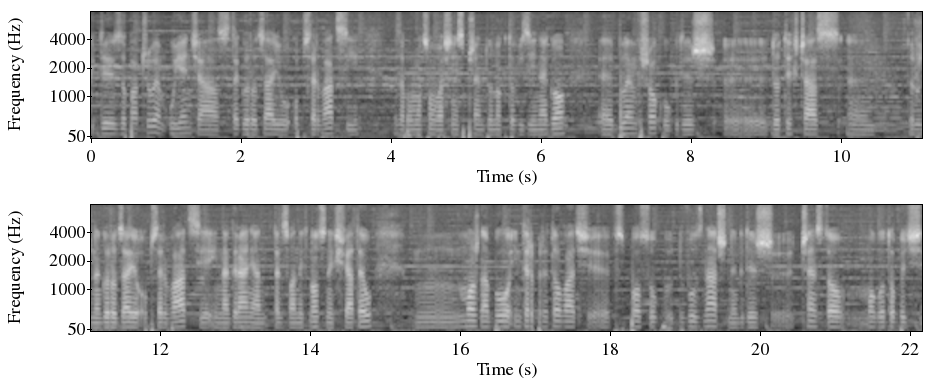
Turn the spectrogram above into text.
Gdy zobaczyłem ujęcia z tego rodzaju obserwacji, za pomocą właśnie sprzętu noktowizyjnego. E, byłem w szoku, gdyż e, dotychczas e, różnego rodzaju obserwacje i nagrania tzw. Tak nocnych świateł mm, można było interpretować w sposób dwuznaczny, gdyż często mogło to być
